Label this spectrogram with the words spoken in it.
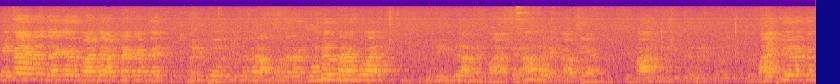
येत्या येत्या जागेवर माझ्या अटक करते मणिपूर जिल्ह्यात असं जरा गोंधळ पाहिजे मुलीकडे आम्ही बाहेर जनावर कावल्या ते बाग मुलीकडे मणिपूर बायको लग्न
